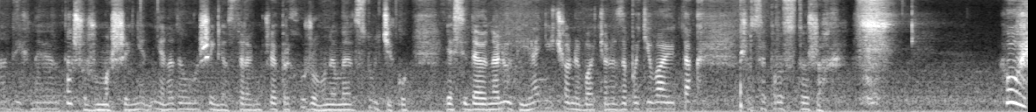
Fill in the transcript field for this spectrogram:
Надо їх, наверное, та що ж в машині? Ні, треба в машині оставити. Що я приходжу, вони в мене в стульчику. Я сідаю на лід я нічого не бачу. Вони запотівають так, що це просто жах. Ой,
